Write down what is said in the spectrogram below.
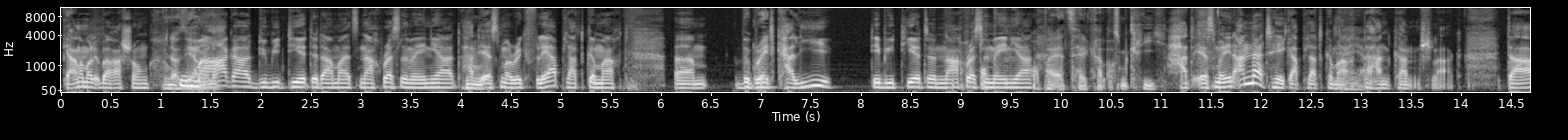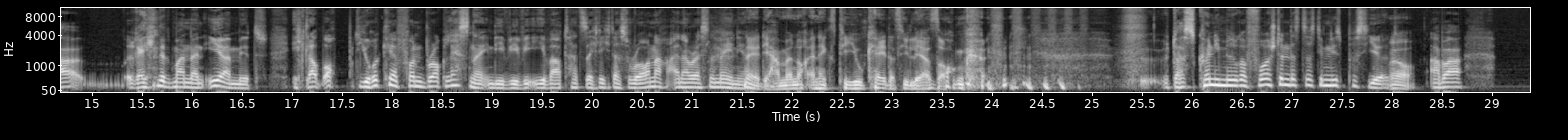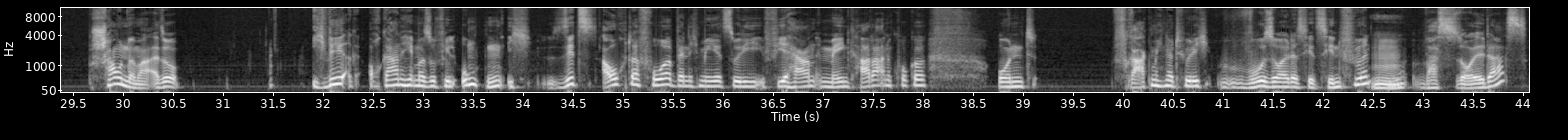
gerne mal Überraschungen. Ja, Umaga debütierte damals nach WrestleMania, hat Mhm. erstmal Ric Flair platt gemacht. Ähm, The Great Khali debütierte nach WrestleMania Opa erzählt gerade aus dem Krieg. hat erstmal den Undertaker platt gemacht Ja, ja. per Handkantenschlag. Da rechnet man dann eher mit. Ich glaube auch die Rückkehr von Brock Lesnar in die WWE war tatsächlich das Raw nach einer WrestleMania. Nee, die haben ja noch NXT UK, dass sie leer saugen können. Das könnte ich mir sogar vorstellen, dass das demnächst passiert. Ja. Aber schauen wir mal. Also ich will auch gar nicht immer so viel unken. Ich sitze auch davor, wenn ich mir jetzt so die vier Herren im Main-Kader angucke und frage mich natürlich, wo soll das jetzt hinführen? Was soll das?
